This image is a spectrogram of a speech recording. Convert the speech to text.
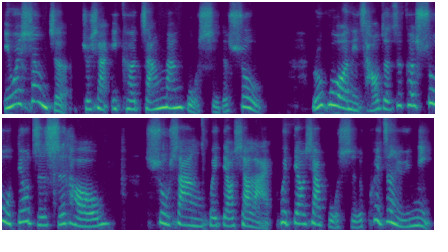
一位圣者就像一棵长满果实的树。如果你朝着这棵树丢掷石头，树上会掉下来，会掉下果实馈赠于你。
